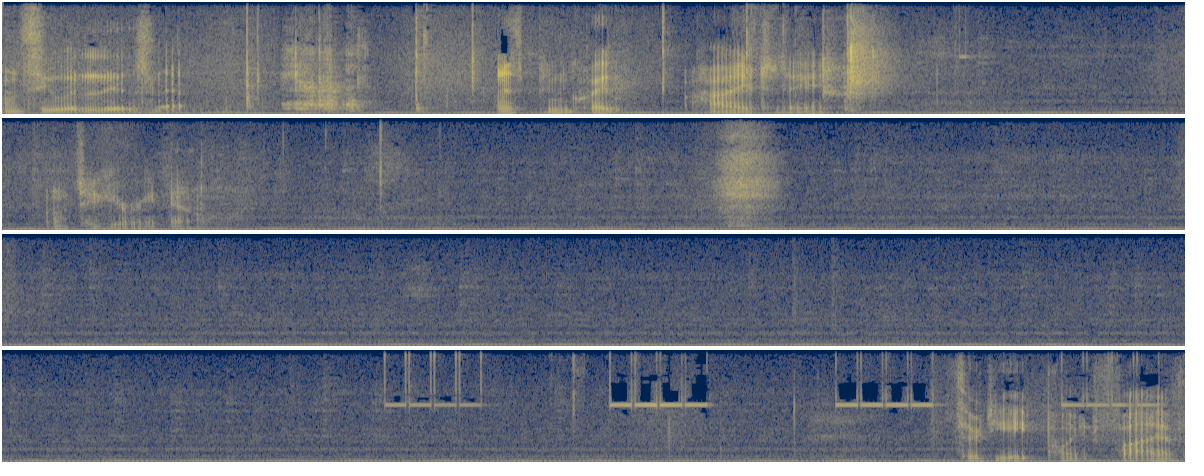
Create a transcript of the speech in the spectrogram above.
Let's see what it is now. It's been quite high today. I'll take it right now. Thirty-eight point five,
